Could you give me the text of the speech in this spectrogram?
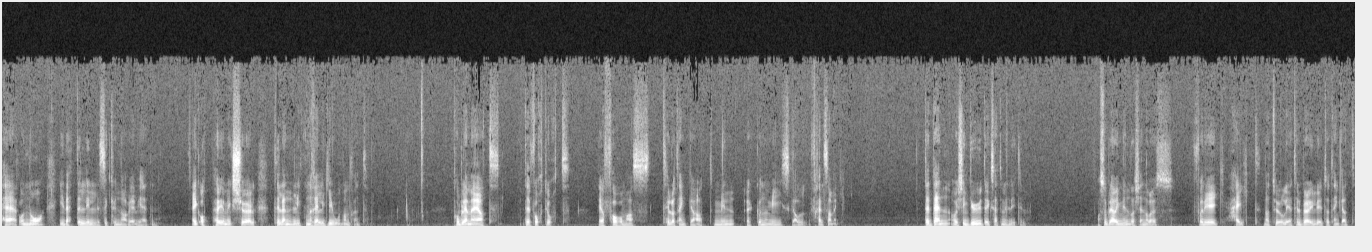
her og nå, i dette lille sekundet av evigheten. Jeg opphøyer meg sjøl til en liten religion, omtrent. Problemet er at det er fort gjort er å formes til å tenke at min økonomi skal frelse meg. Det er den og ikke Gud jeg setter min lit til. Og så blir jeg mindre sjenerøs fordi jeg helt naturlig er tilbøyelig til å tenke at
